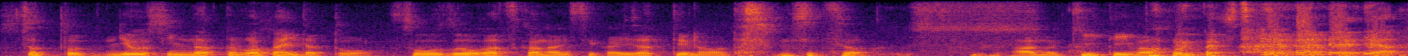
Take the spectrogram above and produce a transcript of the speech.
ちょっと漁師になったばかりだと想像がつかない世界だっていうのは私も実はあの聞いて今思いました。いや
